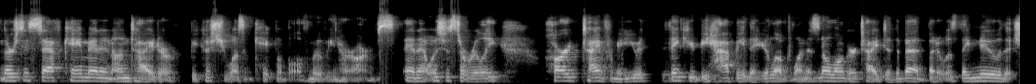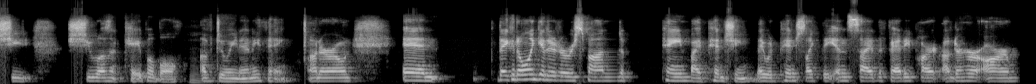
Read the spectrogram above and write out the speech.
nursing staff came in and untied her because she wasn't capable of moving her arms. And it was just a really hard time for me. You would think you'd be happy that your loved one is no longer tied to the bed, but it was they knew that she she wasn't capable mm. of doing anything on her own. And they could only get her to respond to pain by pinching. They would pinch like the inside, the fatty part under her arm.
